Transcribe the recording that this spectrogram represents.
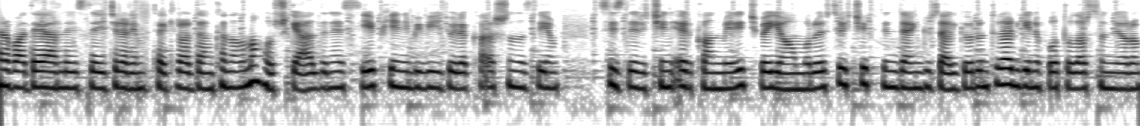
Merhaba değerli izleyicilerim. Tekrardan kanalıma hoş geldiniz. Yepyeni bir video ile karşınızdayım. Sizler için Erkan Meriç ve Yağmur Öztürk çiftinden güzel görüntüler, yeni fotolar sunuyorum.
